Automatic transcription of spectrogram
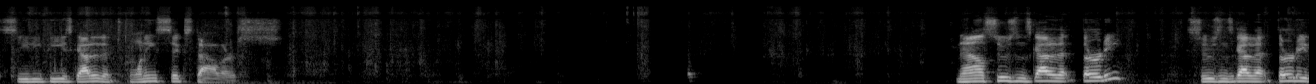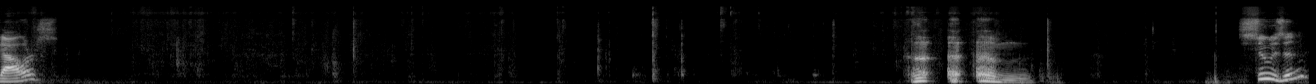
CDP's got it at $26. Now Susan's got it at 30. Susan's got it at $30. Susan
